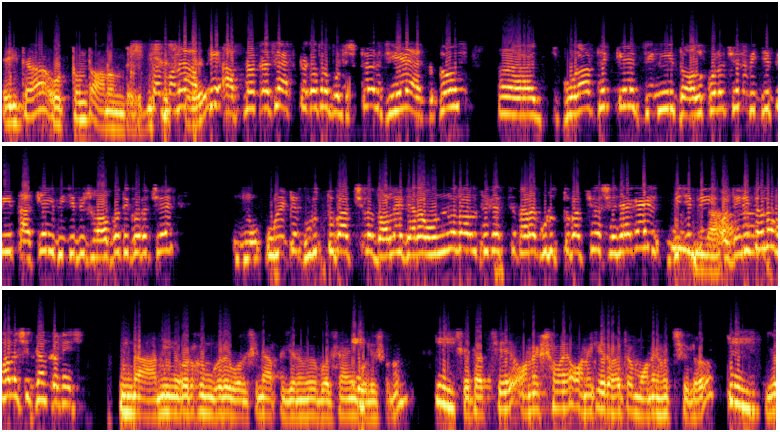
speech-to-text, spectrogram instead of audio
এইটা অত্যন্ত আনন্দের মানে আপনি আপনার কাছে একটা কথা পরিষ্কার যে একদম আহ, গোড়া থেকে যিনি দল করেছেন বিজেপি তাকেই বিজেপি সভাপতি করেছে। উল্টে গুরুত্ব পাচ্ছিল দলে যারা অন্য দল থেকে এসছে তারা গুরুত্ব পাচ্ছিল সে জায়গায় বিজেপি ভালো সিদ্ধান্ত নিয়েছে। না আমি ওরকম করে বলছি না আপনি যেরকম বলছেন আমি বলি শুনুন। সেটা হচ্ছে অনেক সময় অনেকের হয়তো মনে হচ্ছিল যে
